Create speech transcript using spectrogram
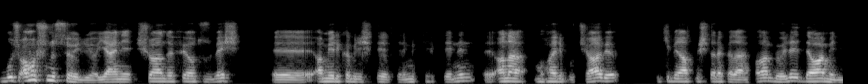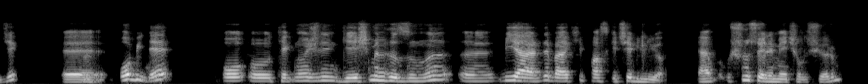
bu ama şunu söylüyor. Yani şu anda F-35 e, Amerika Birleşik Devletleri müttefiklerinin e, ana muharip uçağı ve 2060'lara kadar falan böyle devam edecek. E, o bir de o, o teknolojinin gelişme hızını e, bir yerde belki pas geçebiliyor. Yani şunu söylemeye çalışıyorum.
